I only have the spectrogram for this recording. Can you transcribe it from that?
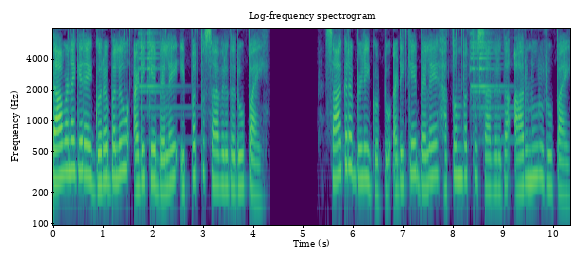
ದಾವಣಗೆರೆ ಗೊರಬಲು ಅಡಿಕೆ ಬೆಲೆ ಇಪ್ಪತ್ತು ಸಾವಿರದ ರೂಪಾಯಿ. ಸಾಗರ ಬಿಳಿಗೊಟ್ಟು ಅಡಿಕೆ ಬೆಲೆ ಹತ್ತೊಂಬತ್ತು ಸಾವಿರದ ಆರುನೂರು ರೂಪಾಯಿ.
